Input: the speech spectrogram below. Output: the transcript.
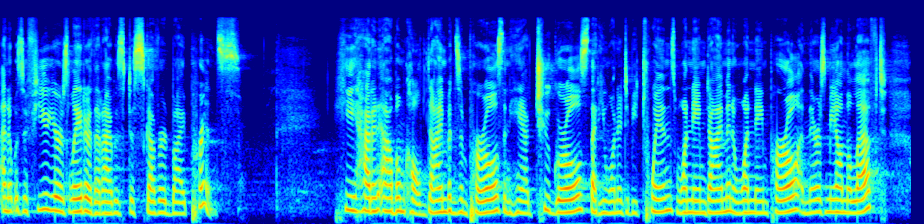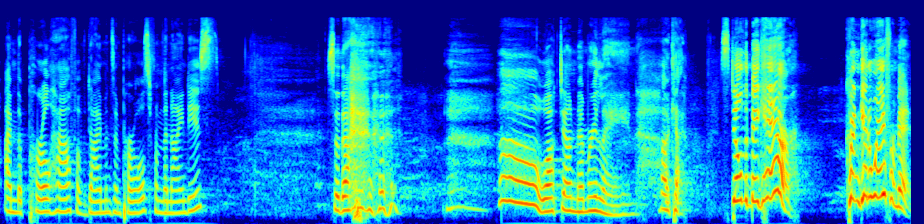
and it was a few years later that I was discovered by Prince. He had an album called Diamonds and Pearls, and he had two girls that he wanted to be twins, one named Diamond and one named Pearl, and there's me on the left. I'm the pearl half of Diamonds and Pearls from the 90s. So that, oh, walk down memory lane. Okay. Still the big hair. Couldn't get away from it.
